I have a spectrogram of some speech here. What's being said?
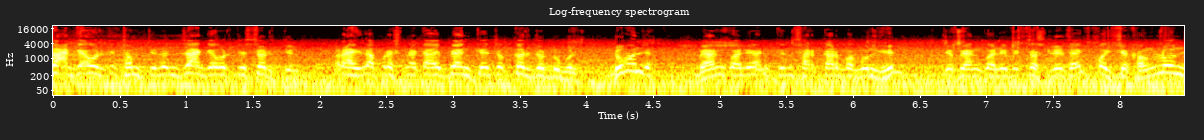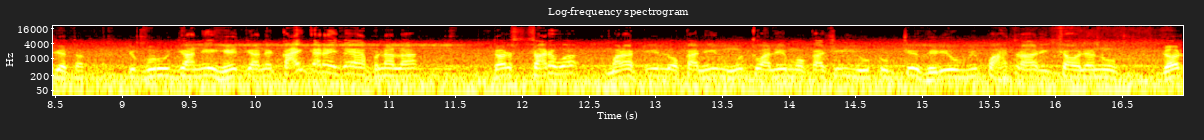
जाग्यावरती थांबतील आणि जाग्यावरती सरतील राहिला प्रश्न काय? बँकेचं कर्ज डुबल. डुबल. द्या बँकवाले आणखीन सरकार बघून घेईल. ते बँकवाले बी तसलेच आहेत पैसे खाऊन लोन देतात ते गुरु जाणे हे जाणे काय करायचं आहे आपणाला? तर सर्व मराठी लोकांनी मूचवाले मोकाशी यूट्यूबचे व्हिडिओ बी पाहत राहा रिक्षावाल्यानो. जर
